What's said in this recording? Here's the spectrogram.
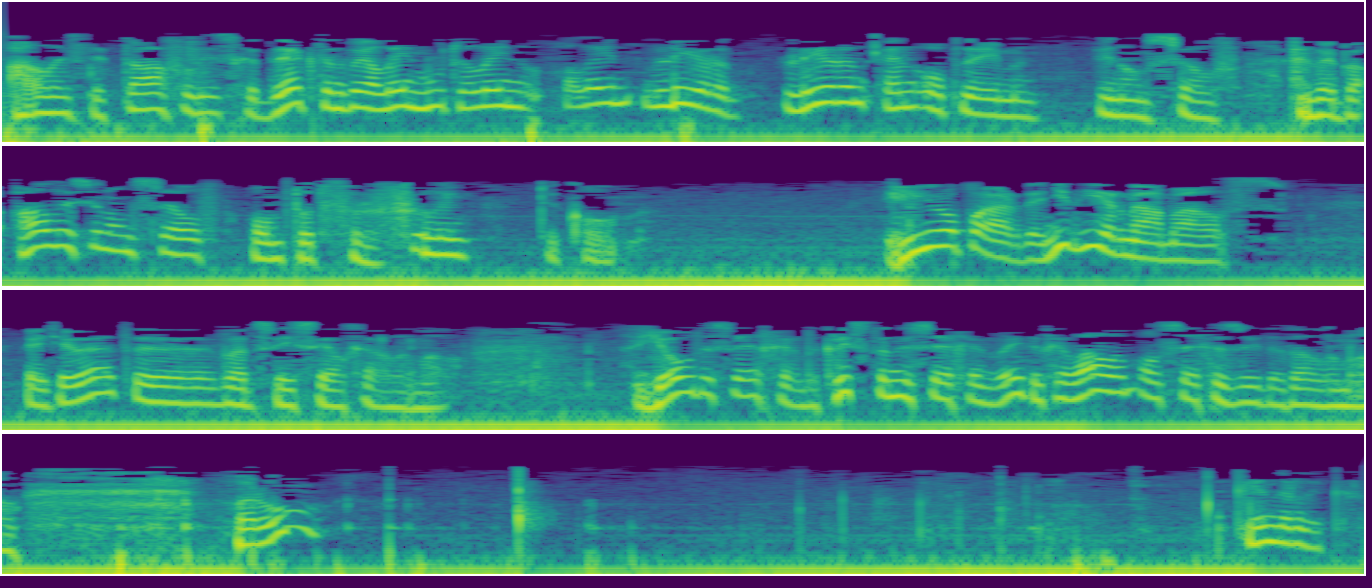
Alles, de tafel is gedekt en wij alleen moeten alleen, alleen leren. Leren en opnemen in onszelf. En we hebben alles in onszelf om tot vervulling te komen. Hier op aarde, niet hiernamaals. Weet je wat, uh, wat ze zeggen allemaal. De Joden zeggen, en de christenen zeggen, en weet ik veel, allemaal zeggen ze dat allemaal. Waarom? Kinderlijk.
